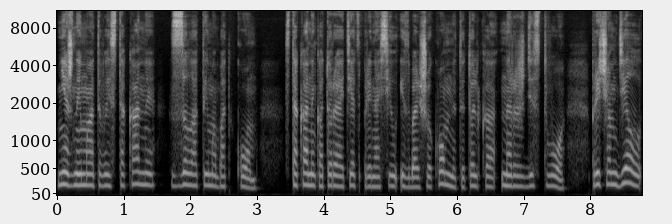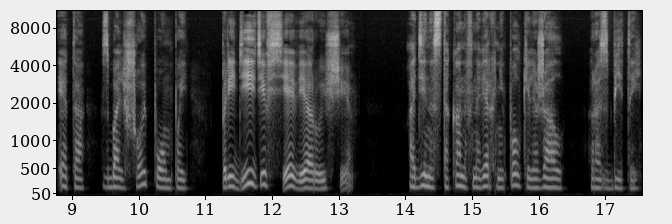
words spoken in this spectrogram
Нежные матовые стаканы с золотым ободком, стаканы, которые отец приносил из большой комнаты только на Рождество, причем делал это с большой помпой. «Придите все верующие!» Один из стаканов на верхней полке лежал разбитый.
